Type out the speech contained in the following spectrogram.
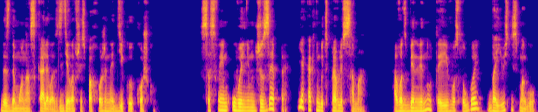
Дездемона оскалилась, сделавшись похожей на дикую кошку. «Со своим увольнем Джузеппе я как-нибудь справлюсь сама. А вот с Бенвенуто и его слугой, боюсь, не смогу».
